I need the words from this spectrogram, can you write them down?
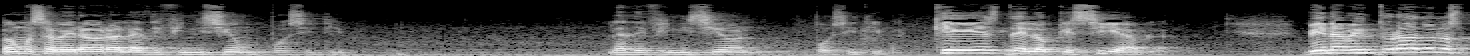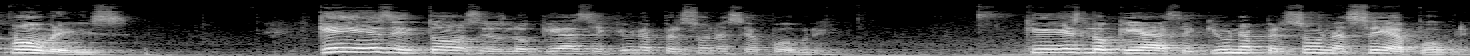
Vamos a ver ahora la definición positiva. La definición positiva. ¿Qué es de lo que sí habla? Bienaventurados los pobres. ¿Qué es entonces lo que hace que una persona sea pobre? ¿Qué es lo que hace que una persona sea pobre?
